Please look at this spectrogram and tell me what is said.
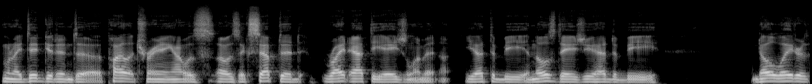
when I did get into pilot training, I was, I was accepted right at the age limit. You had to be, in those days, you had to be no later,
